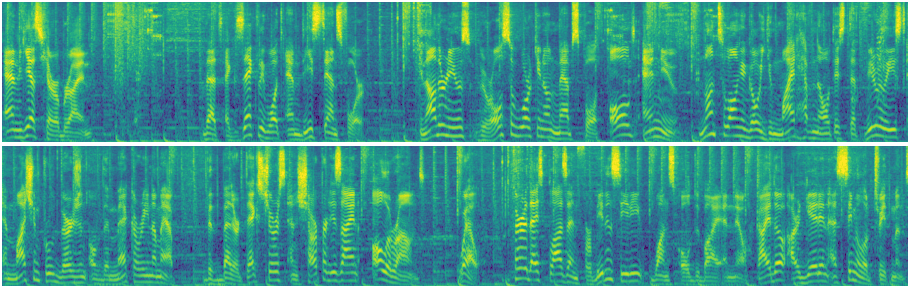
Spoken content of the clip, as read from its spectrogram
And yes, Herobrine. That's exactly what MD stands for. In other news, we're also working on maps both old and new. Not too long ago you might have noticed that we released a much improved version of the Mech Arena map, with better textures and sharper design all around. Well, Paradise Plaza and Forbidden City, once Old Dubai and Neo Hokkaido, are getting a similar treatment.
